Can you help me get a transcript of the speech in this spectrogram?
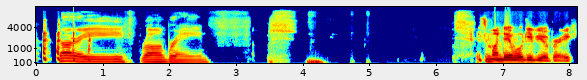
Sorry. Wrong brain. It's Monday. We'll give you a break.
